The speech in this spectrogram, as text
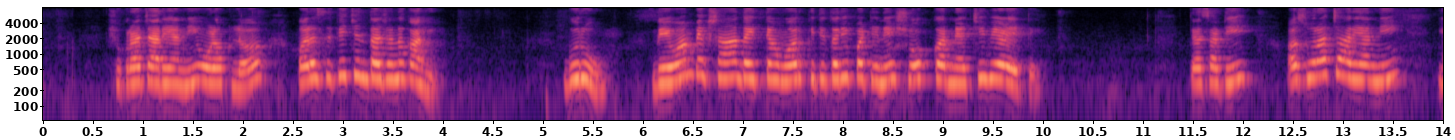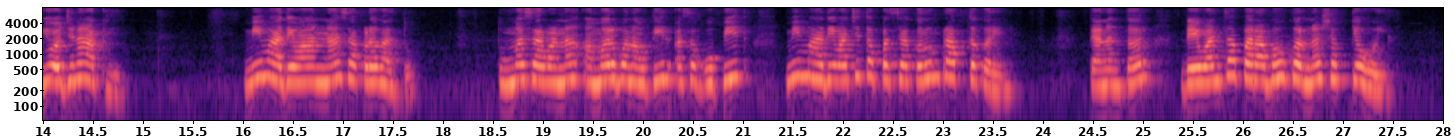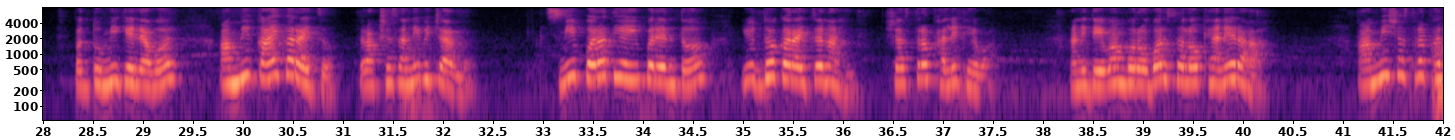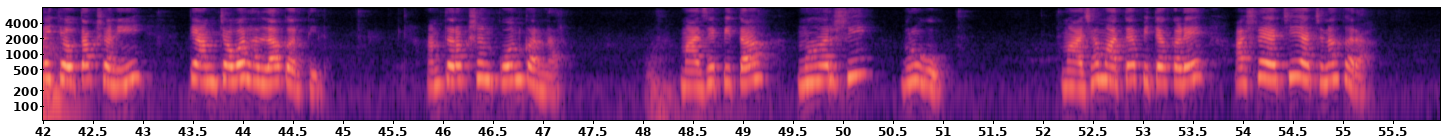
शुक्राचार्यांनी ओळखलं परिस्थिती चिंताजनक आहे. गुरु देवांपेक्षा दैत्यांवर कितीतरी पटीने शोक करण्याची वेळ येते. त्यासाठी असुराचार्यांनी योजना आखली. मी महादेवांना साकडं घालतो. तुम्हा सर्वांना अमर बनवतील असं गुपित मी महादेवाची तपस्या करून प्राप्त करेन. त्यानंतर देवांचा पराभव करणं शक्य होईल. पण तुम्ही गेल्यावर आम्ही काय करायचं? राक्षसांनी विचारलं. मी परत येईपर्यंत युद्ध करायचं नाही. शस्त्र खाली ठेवा. आणि देवांबरोबर सलोख्याने राहा. आम्ही शस्त्र खाली ठेवता क्षणी ते आमच्यावर हल्ला करतील. आमचं रक्षण कोण करणार? माझे पिता महर्षी भृगू. माझ्या मात्या पित्याकडे आश्रयाची याचना करा.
